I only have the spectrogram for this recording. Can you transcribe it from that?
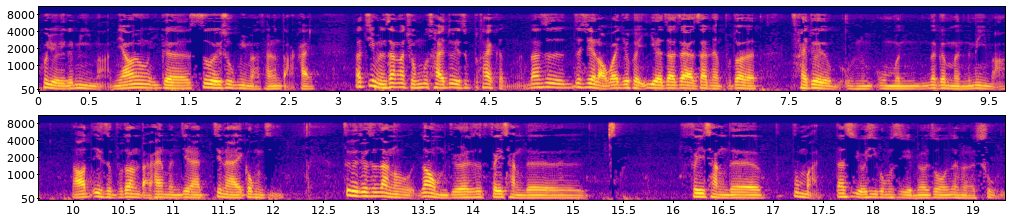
会有一个密码，你要用一个四位数密码才能打开。那基本上它全部猜对是不太可能，但是这些老外就可以一而再再而三的不断的猜对我们我们那个门的密码，然后一直不断的打开门进来进来攻击。这个就是让我让我们觉得是非常的非常的不满，但是游戏公司也没有做任何的处理。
